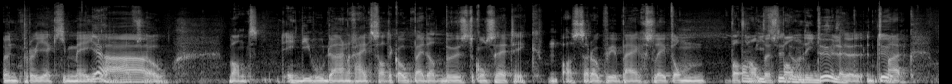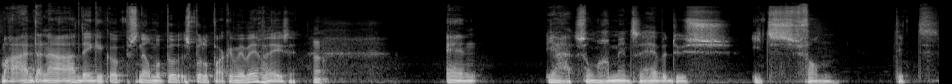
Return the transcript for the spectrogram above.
een projectje meedoen Ja. of zo. Want in die hoedanigheid zat ik ook bij dat bewuste concert. Ik was er ook weer bij gesleept om wat Om hand- en te doen. spandienst Tuurlijk, te- tuurlijk. Maar, maar daarna denk ik op snel mijn pu- spullen pakken en weer wegwezen. Ja. En ja, sommige mensen hebben dus iets van... dit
